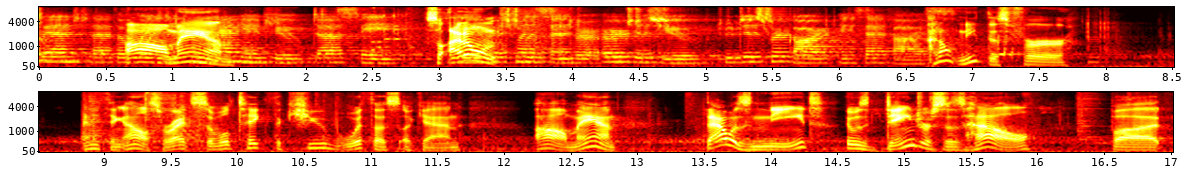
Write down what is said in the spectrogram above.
that! Oh, man. companion cube does speak, So I don't- enrichment center urges you to disregard its advice. I don't need this for anything else, right? So we'll take the cube with us again. Oh, man. That was neat. It was dangerous as hell, but...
